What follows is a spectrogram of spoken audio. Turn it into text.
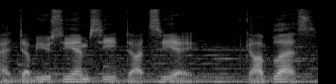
at wcmc.ca. God bless.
